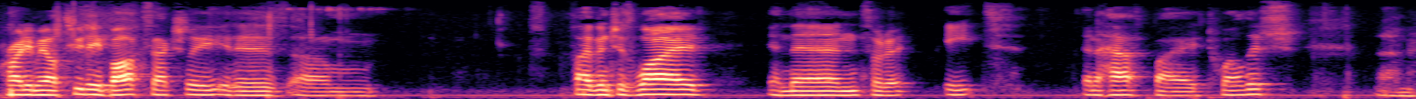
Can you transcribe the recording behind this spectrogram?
Priority Mail two-day box, actually. It is um, five inches wide and then sort of eight and a half by 12-ish. Um,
